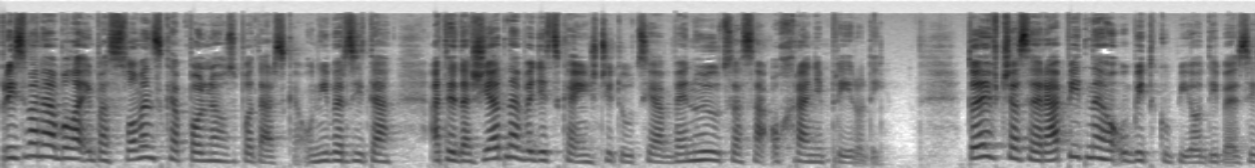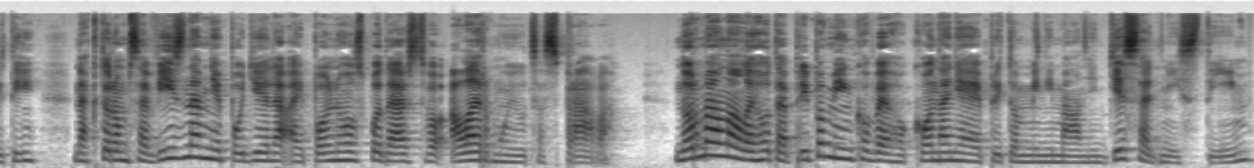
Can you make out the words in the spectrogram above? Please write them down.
Prizvaná bola iba Slovenská poľnohospodárska univerzita a teda žiadna vedecká inštitúcia venujúca sa ochrane prírody. To je v čase rapidného úbytku biodiverzity, na ktorom sa významne podieľa aj poľnohospodárstvo alarmujúca správa. Normálna lehota pripomienkového konania je pritom minimálne 10 dní s tým,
